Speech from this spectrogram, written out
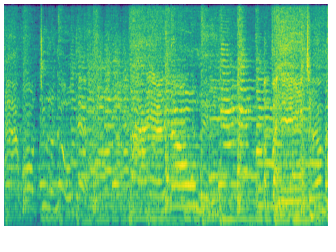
I want you to know that I don't mean a thing to me.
